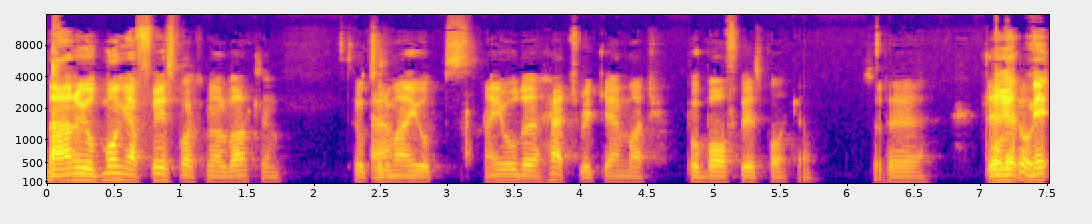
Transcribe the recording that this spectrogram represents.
nej, han har gjort många frisparksmål, verkligen. Jag tror till och med han, gjort, han gjorde hattrick i en match på bara frisparkar. Så det, det, är rätt,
